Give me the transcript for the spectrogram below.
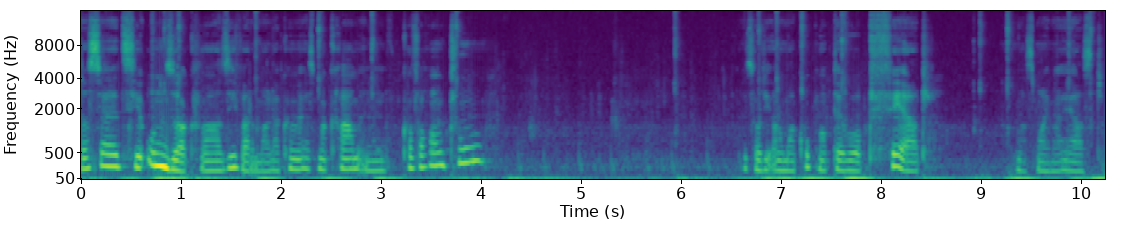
Das ist ja jetzt hier unser quasi. Warte mal, da können wir erstmal Kram in den Kofferraum tun. Jetzt wollte ich auch noch mal gucken, ob der überhaupt fährt. Das mache ich mal erst.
